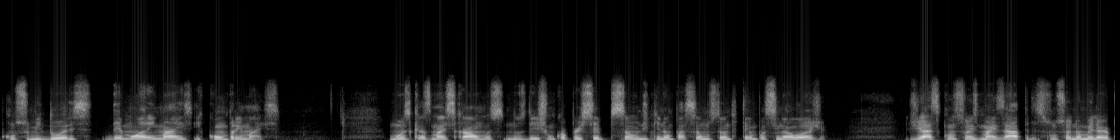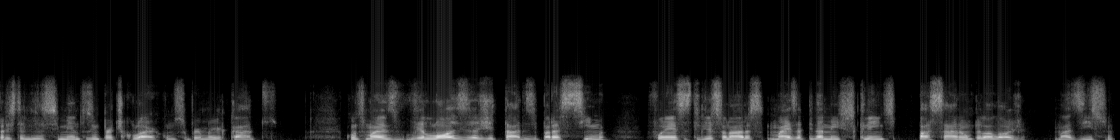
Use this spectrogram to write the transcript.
consumidores, demorem mais e comprem mais. Músicas mais calmas nos deixam com a percepção de que não passamos tanto tempo assim na loja. Já as canções mais rápidas funcionam melhor para estabelecimentos em particular, como supermercados. Quanto mais velozes, agitadas e para cima forem essas trilhas sonoras, mais rapidamente os clientes passarão pela loja. Mas isso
